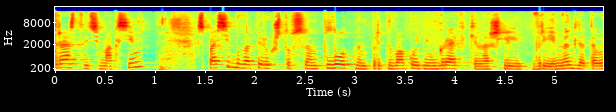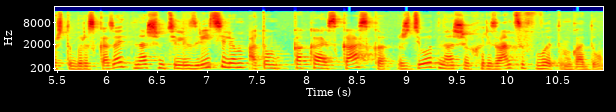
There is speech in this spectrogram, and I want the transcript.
Здравствуйте, Максим. Спасибо, во-первых, что в своем плотном предновогоднем графике нашли время для того, чтобы рассказать нашим телезрителям о том, какая сказка ждет наших рязанцев в этом году.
